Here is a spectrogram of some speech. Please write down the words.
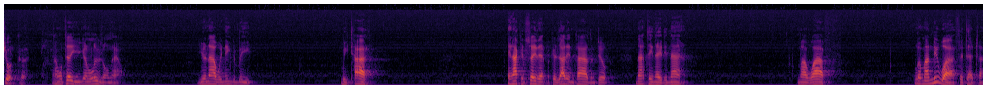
shortcut. I will tell you, you're going to lose on that one. You and I, we need to be be tithing. And I can say that because I didn't tithe until 1989. My wife, well, my new wife at that time,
